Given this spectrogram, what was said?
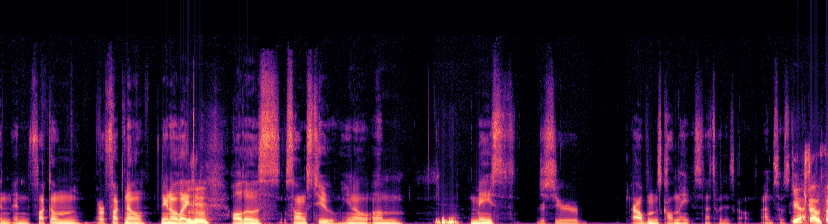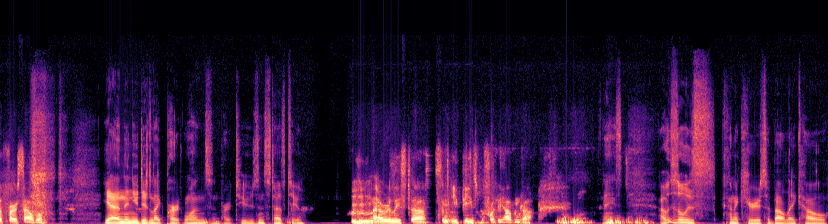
and and fuck them or fuck no you know, like mm-hmm. all those songs too. You know, um, Maze, just your album is called Maze. That's what it's called. I'm so stupid. Yes, that was the first album. yeah, and then you did like part ones and part twos and stuff too. Mm-hmm. I released uh, some EPs before the album dropped. Nice. I was always kind of curious about like how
